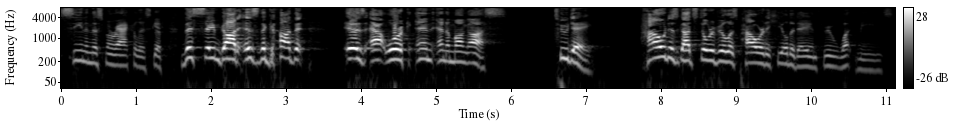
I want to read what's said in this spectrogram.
seen in this miraculous gift. This same God is the God that is at work in and among us today. How does God still reveal His power to heal today and through what means?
